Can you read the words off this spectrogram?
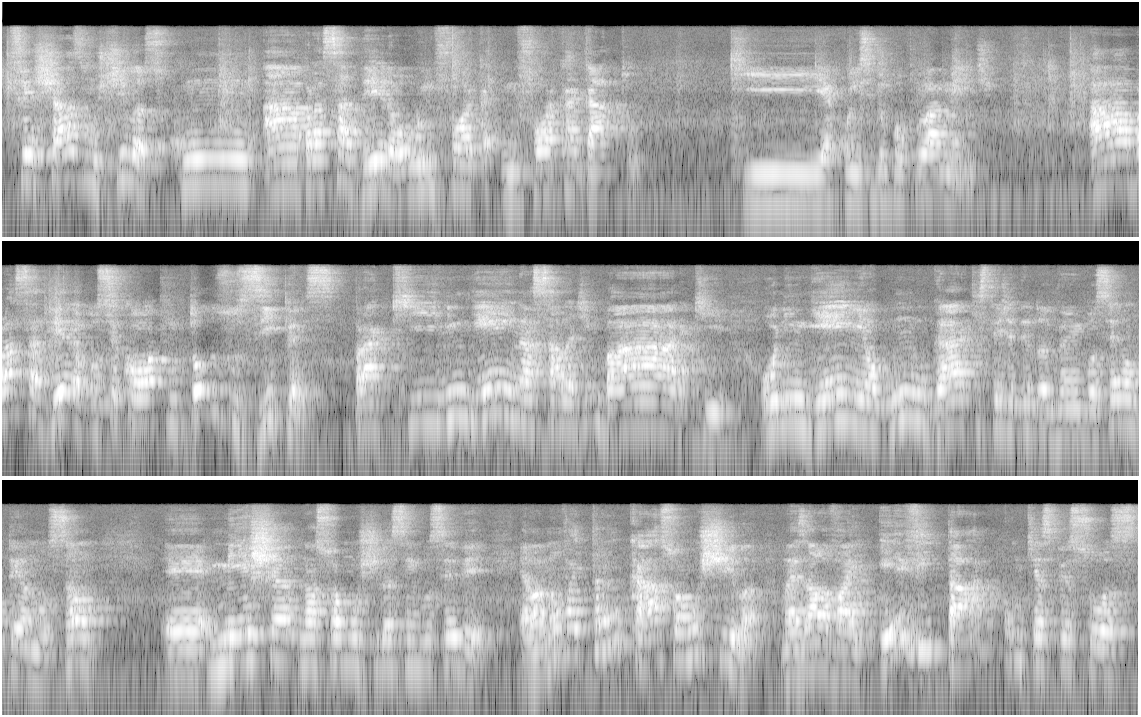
fechar as mochilas com a abraçadeira ou enforca, enforca gato, que é conhecido popularmente. A abraçadeira você coloca em todos os zippers para que ninguém na sala de embarque ou ninguém em algum lugar que esteja dentro do avião e você não tenha noção, é, mexa na sua mochila sem você ver. Ela não vai trancar a sua mochila, mas ela vai evitar com que as pessoas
